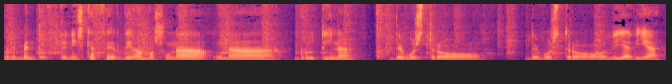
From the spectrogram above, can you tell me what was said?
me lo invento, tenéis que hacer, digamos, una, una rutina de vuestro, de vuestro día a día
